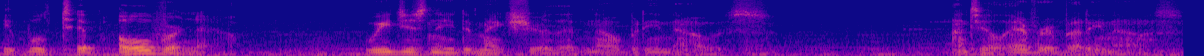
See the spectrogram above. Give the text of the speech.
It will tip over now. We just need to make sure that nobody knows until everybody knows.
